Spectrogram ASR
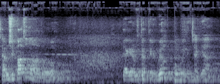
잠시 빠져나와도 양해를 부탁드리고요. 보고 있는 자기야.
